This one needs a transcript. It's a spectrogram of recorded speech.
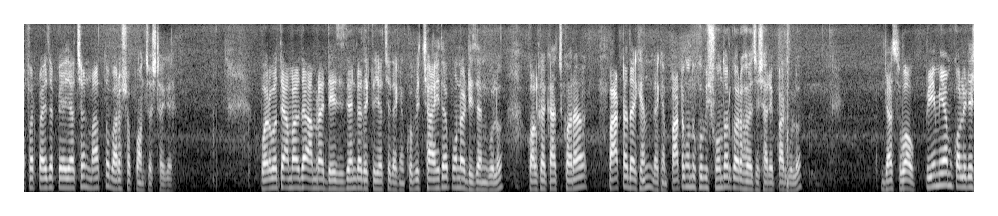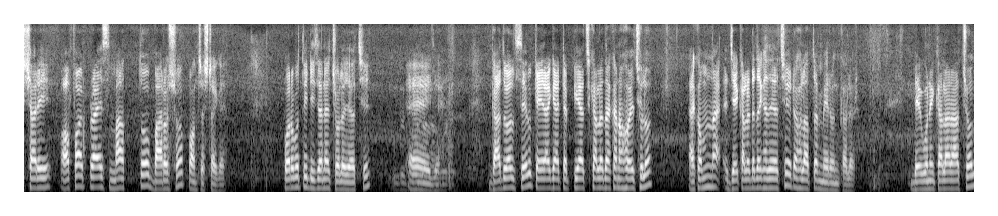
অফার প্রাইসে পেয়ে যাচ্ছেন মাত্র বারোশো পঞ্চাশ টাকায়। পরবর্তী আমরা আমরা যে ডিজাইনটা দেখতে যাচ্ছি দেখেন খুবই চাহিদাপূর্ণ ডিজাইনগুলো কলকা কাজ করা পাটটা দেখেন দেখেন পাটটা কিন্তু খুবই সুন্দর করা হয়েছে শাড়ির পাটগুলো। জাস্ট ওয়াও প্রিমিয়াম কোয়ালিটির শাড়ি অফার প্রাইস মাত্র বারোশো পঞ্চাশ টাকায়। পরবর্তী ডিজাইনে চলে যাচ্ছি। এই যে। গাদওয়াল সিল্ক এর আগে একটা পেঁয়াজ কালার দেখানো হয়েছিল। এখন যে কালারটা দেখা যাচ্ছে, এটা হলো আপনার মেরুন কালার। বেগুনি কালার আঁচল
